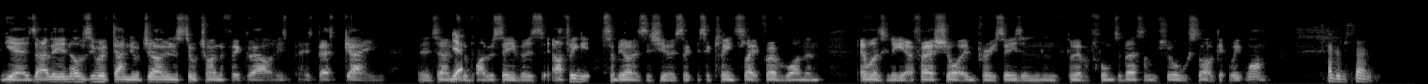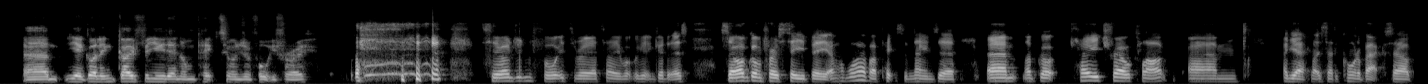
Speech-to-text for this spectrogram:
Yeah, exactly. And obviously with Daniel Jones still trying to figure out his his best game in terms yeah. of wide receivers, I think to be honest this year it's a, it's a clean slate for everyone, and everyone's going to get a fair shot in pre-season, and whoever performs the best, I'm sure, we'll start get week one. Hundred percent. Um, yeah, go on and go for you then on pick 243. 243. I tell you what, we're getting good at this. So I've gone for a CB. Oh, why have I picked some names here? Um, I've got Kei'Trel Clark. Um, and yeah, like I said, a cornerback. So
